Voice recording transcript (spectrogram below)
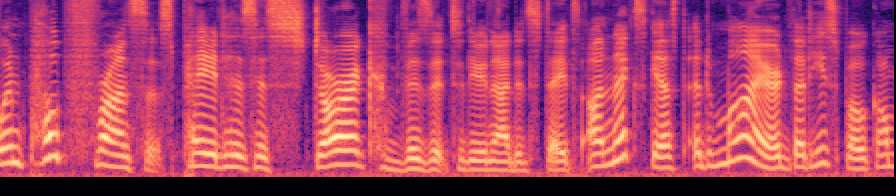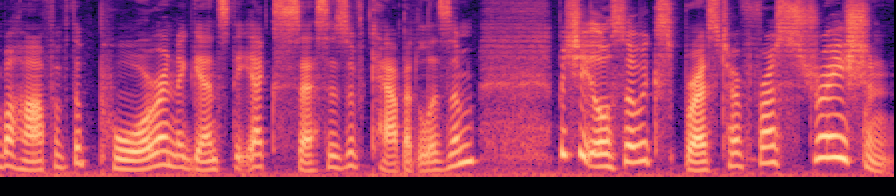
When Pope Francis paid his historic visit to the United States, our next guest admired that he spoke on behalf of the poor and against the excesses of capitalism, but she also expressed her frustration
